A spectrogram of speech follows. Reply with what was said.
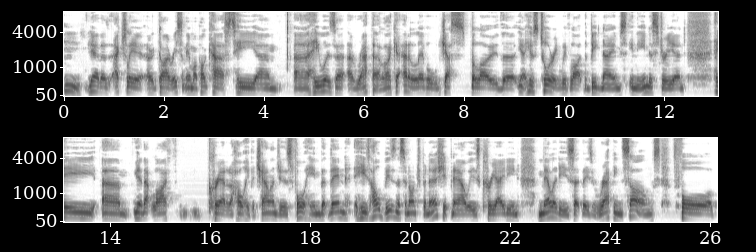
Mm, yeah, there's actually a, a, guy recently on my podcast. He um, uh, he was a, a, rapper, like at a level just below the. You know, he was touring with like the big names in the industry, and he, um, you know, that life created a whole heap of challenges for him. But then his whole business and entrepreneurship now is creating melodies, these rapping songs for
